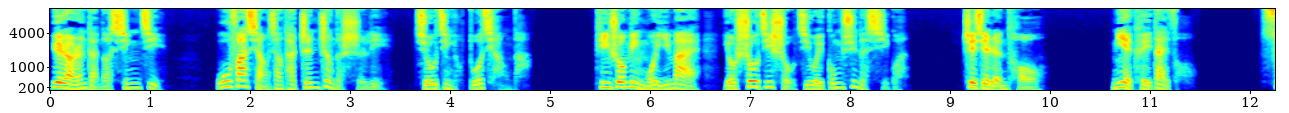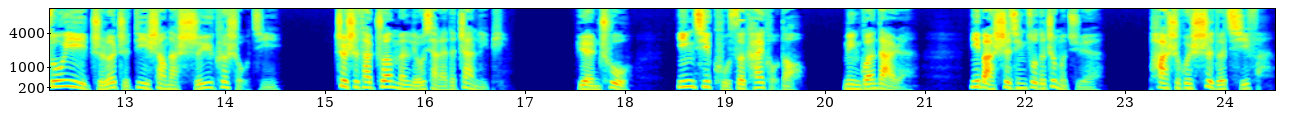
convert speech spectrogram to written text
越让人感到心悸，无法想象他真正的实力究竟有多强大。听说命魔一脉有收集首级为功勋的习惯，这些人头你也可以带走。苏毅指了指地上那十余颗首级，这是他专门留下来的战利品。远处，殷奇苦涩开口道：“命官大人，你把事情做得这么绝，怕是会适得其反，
